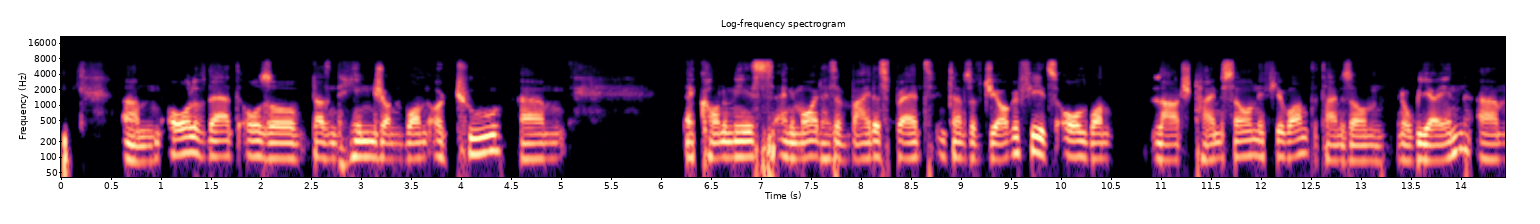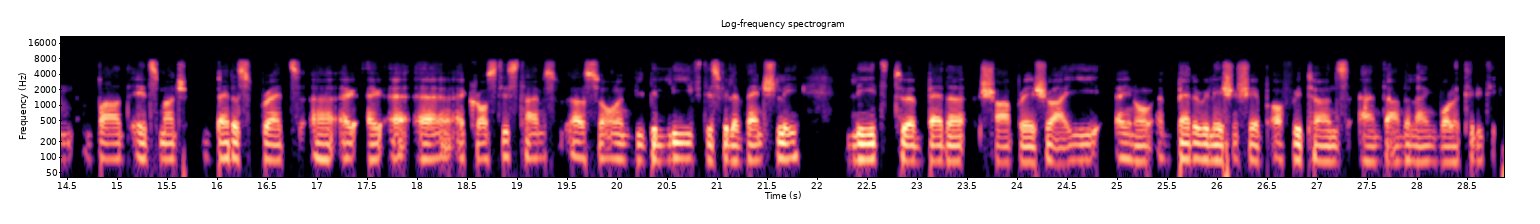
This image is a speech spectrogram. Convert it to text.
Um, all of that also doesn't hinge on one or two. Um, economies anymore. It has a wider spread in terms of geography. It's all one large time zone if you want the time zone you know we are in um, but it's much better spread uh, across this time uh, zone and we believe this will eventually lead to a better Sharpe ratio i.e you know a better relationship of returns and the underlying volatility.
